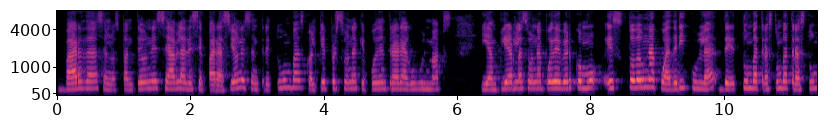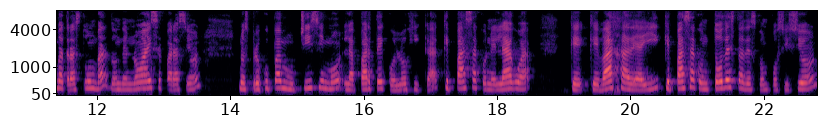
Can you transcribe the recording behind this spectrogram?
bardas en los panteones, se habla de separaciones entre tumbas, cualquier persona que pueda entrar a Google Maps y ampliar la zona, puede ver cómo es toda una cuadrícula de tumba tras tumba, tras tumba, tras tumba, donde no hay separación. Nos preocupa muchísimo la parte ecológica, qué pasa con el agua que, baja de ahí, qué pasa con toda esta descomposición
